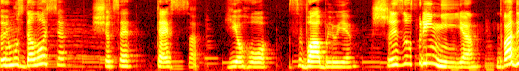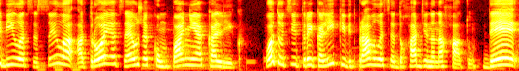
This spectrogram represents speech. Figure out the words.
то йому здалося, що це Тесса його зваблює. Шизофренія. Два дебіла це сила, а троє це вже компанія калік. От оці три каліки відправилися до Хардіна на хату, де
